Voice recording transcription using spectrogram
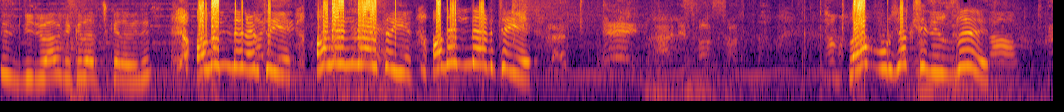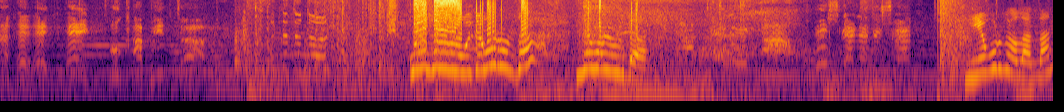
Bilmem ne kadar çıkarabilir. Al elinden haritayı. Al elinden haritayı. Al elinden haritayı. Lan vuracak seni hızlı. Sağ ol. Sıkı tutun. Oho ne var orada? Ne var orada? Niye vurmuyorlar lan?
